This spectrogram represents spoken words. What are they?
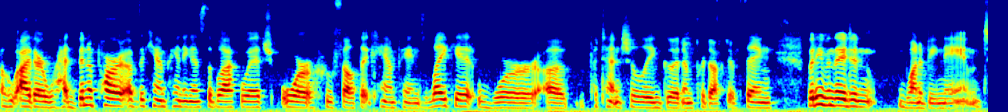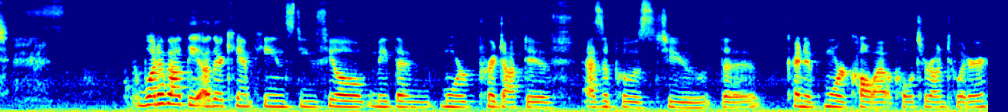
who either had been a part of the campaign against the Black Witch or who felt that campaigns like it were a potentially good and productive thing, but even they didn't want to be named. What about the other campaigns do you feel made them more productive as opposed to the kind of more call out culture on Twitter.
